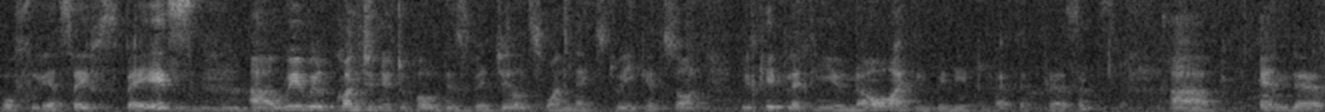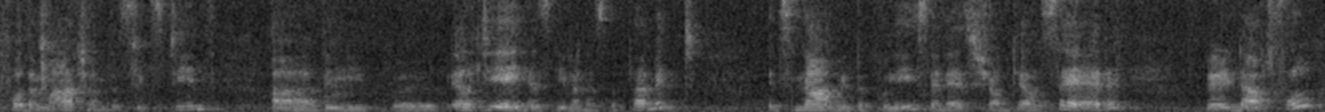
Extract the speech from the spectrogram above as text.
hopefully a safe space. Mm-hmm. Uh, we will continue to hold these vigils, one next week and so on. We'll keep letting you know. I think we need to have that presence. Uh, and uh, for the march on the 16th, uh, the uh, LTA has given us the permit. It's now with the police, and as Chantelle said, very doubtful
